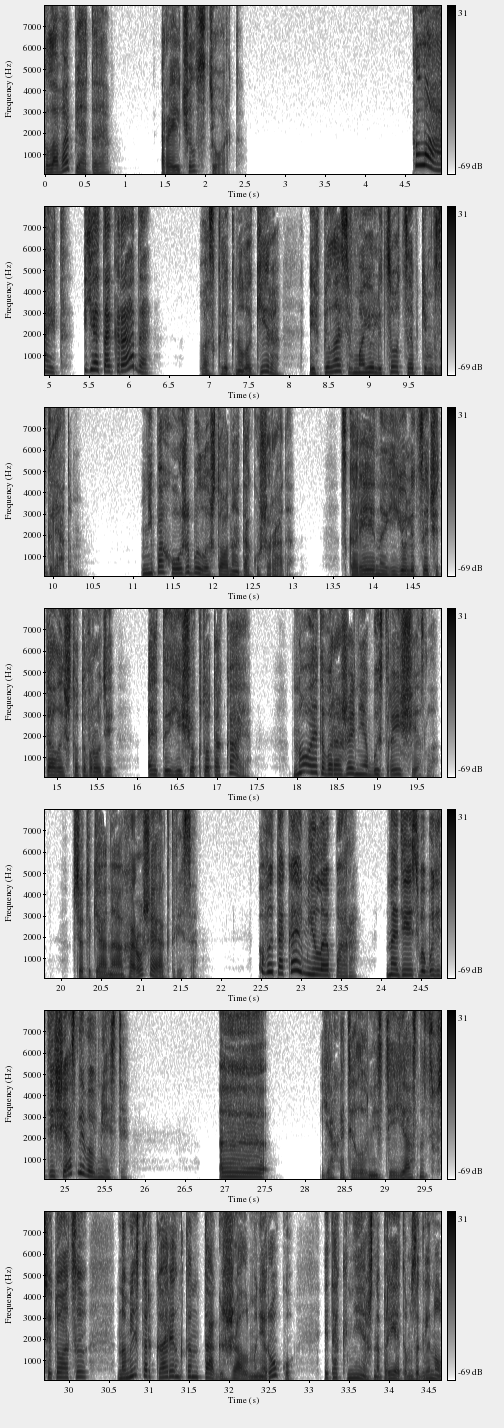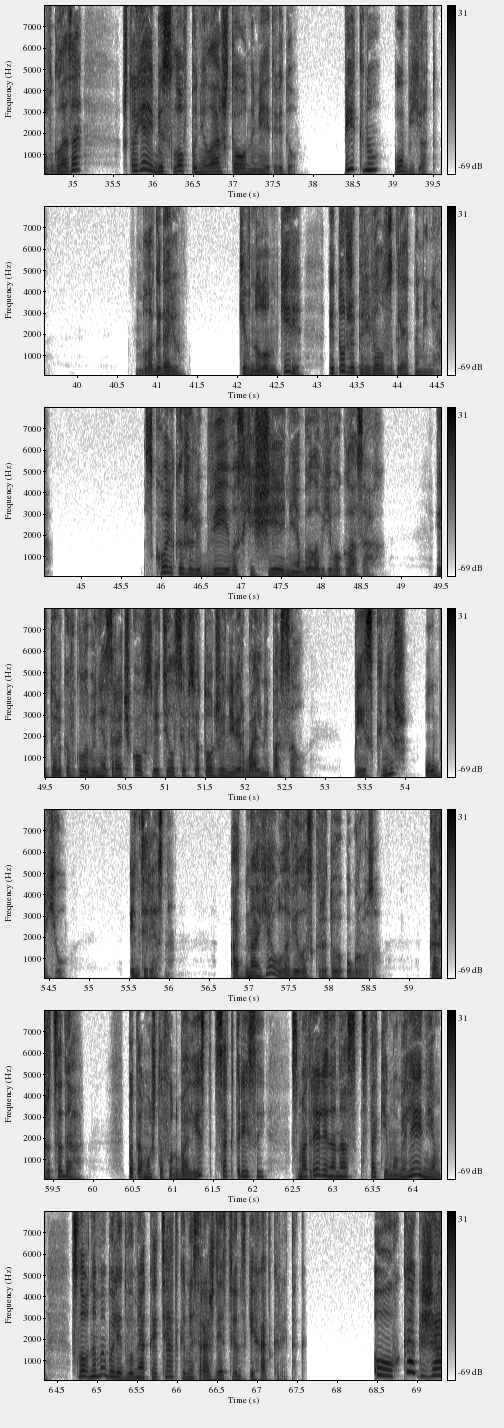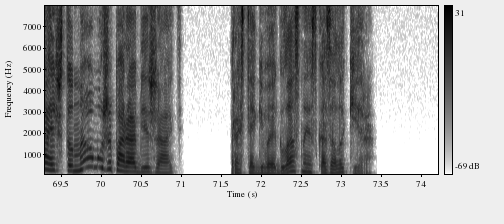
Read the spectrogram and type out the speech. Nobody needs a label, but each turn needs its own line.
Глава пятая. Рэйчел Стюарт.
«Клайд, я так рада!»
— воскликнула Кира и впилась в моё лицо цепким взглядом. Не похоже было, что она так уж рада. Скорее, на её лице читалось что-то вроде «это ещё кто такая?», но это выражение быстро исчезло. все таки она хорошая актриса.
«Вы такая милая пара. Надеюсь, вы будете счастливы вместе?»
«Э-э...» Я хотела внести ясность в ситуацию, но мистер Каррингтон так сжал мне руку и так нежно при этом заглянул в глаза, что я и без слов поняла, что он имеет в виду. Пикну — убьет. «Благодарю», — кивнул он Кире и тут же перевел взгляд на меня. Сколько же любви и восхищения было в его глазах. И только в глубине зрачков светился все тот же невербальный посыл. «Пискнешь — убью». Интересно, Одна я уловила скрытую угрозу? Кажется, да. Потому что футболист с актрисой смотрели на нас с таким умилением, словно мы были двумя котятками с рождественских открыток.
«Ох, как жаль, что нам уже пора бежать!»
Растягивая гласные, сказала Кира.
